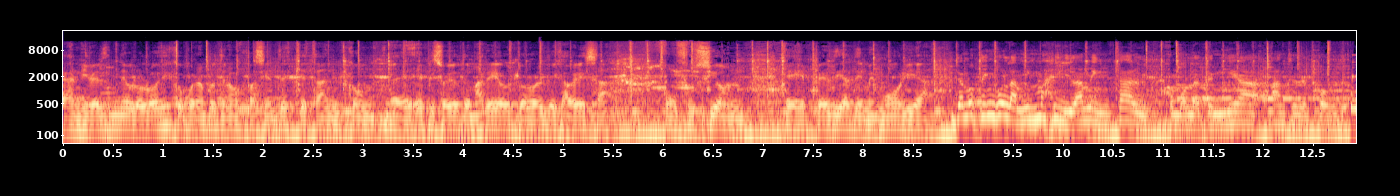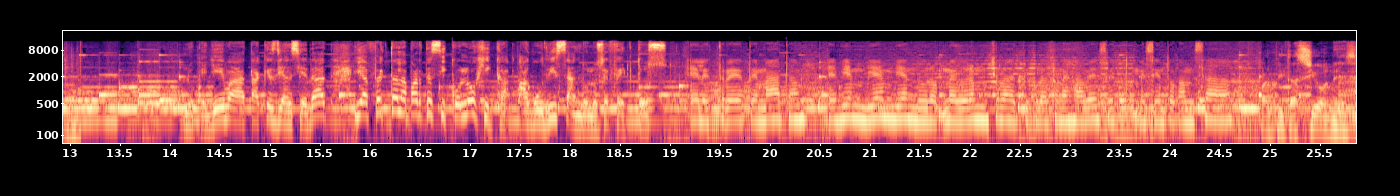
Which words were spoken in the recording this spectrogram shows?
A nivel neurológico, por ejemplo, tenemos pacientes que están con eh, episodios de mareos, dolores de cabeza, confusión, eh, pérdidas de memoria. Ya no tengo la misma agilidad mental como la tenía antes del COVID. Que lleva a ataques de ansiedad y afecta la parte psicológica, agudizando los efectos. El estrés te mata, es bien, bien, bien duro. Me duelen mucho las articulaciones a veces, me siento cansada. Palpitaciones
